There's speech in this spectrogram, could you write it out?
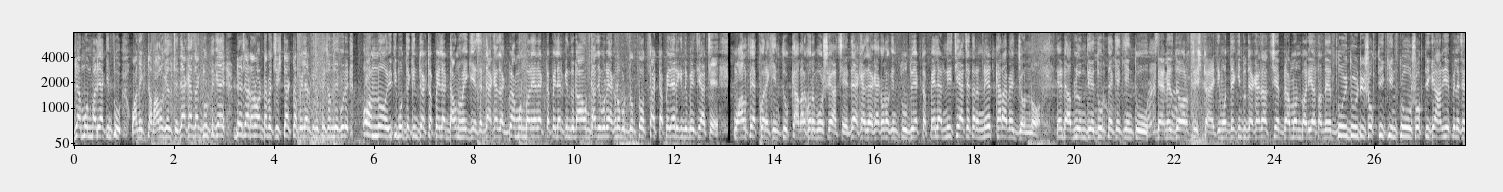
ব্রাহ্মণবাড়িয়া কিন্তু অনেকটা ভালো খেলছে। দেখা যাক দূর থেকে ডেজার্ট আর ওয়ান টাপের চেষ্টা, একটা প্লেয়ার কিন্তু পেছন দিয়ে ঘুরে অন্য ইতিমধ্যে কিন্তু একটা প্লেয়ার ডাউন হয়ে গিয়েছে। দেখা যাক, ব্রাহ্মণবাড়িয়ার একটা প্লেয়ার কিন্তু ডাউন গাজীপুরে এখনও পর্যন্ত চারটা প্লেয়ারই কিন্তু বেঁচে আছে। ওয়াল প্যাক করে কিন্তু কাভার করে বসে আছে। দেখা যাক, এখনও কিন্তু দু একটা প্লেয়ার নিচে আছে তার নেট খারাপের জন্য। এ ডাব্লিউএম দিয়ে দূর থেকে কিন্তু ড্যামেজ দেওয়ার চেষ্টা। ইতিমধ্যে কিন্তু দেখা যাচ্ছে, ব্রাহ্মণবাড়িয়া তাদের দুই দুইটি শক্তি কিন্তু শক্তিকে হারিয়ে ফেলেছে।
